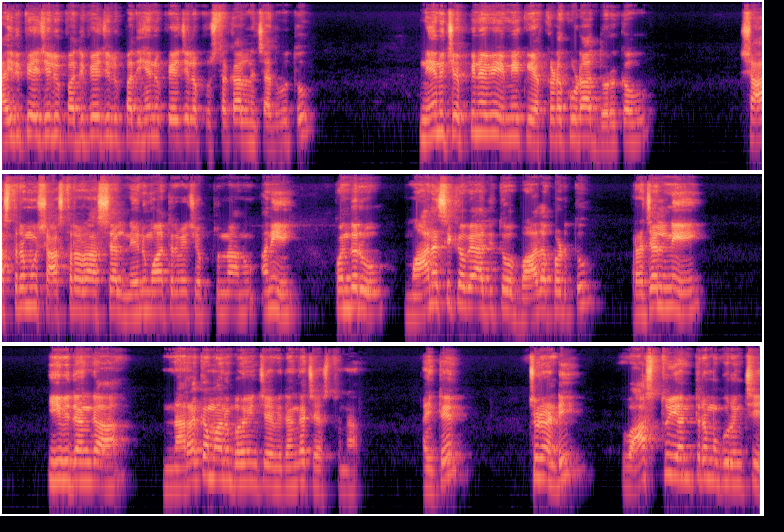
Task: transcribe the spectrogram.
ఐదు పేజీలు పది పేజీలు పదిహేను పేజీల పుస్తకాలను చదువుతూ నేను చెప్పినవి మీకు ఎక్కడ కూడా దొరకవు. శాస్త్రము శాస్త్ర రహస్యాలు నేను మాత్రమే చెప్తున్నాను అని కొందరు మానసిక వ్యాధితో బాధపడుతూ ప్రజల్ని ఈ విధంగా నరకం అనుభవించే విధంగా చేస్తున్నారు. అయితే చూడండి వాస్తు యంత్రము గురించి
